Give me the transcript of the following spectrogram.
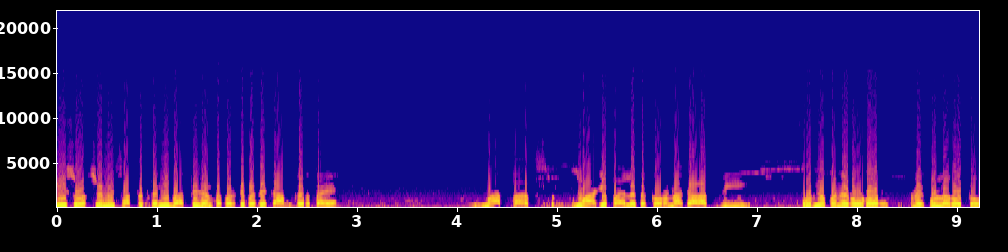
तीस वर्ष मी सातत्याने भारतीय जनता पार्टीमध्ये काम करत आहे. आताच मागे पाहिलं तर कोरोना काळात मी पूर्णपणे रोडवर रेग्युलर होतो.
